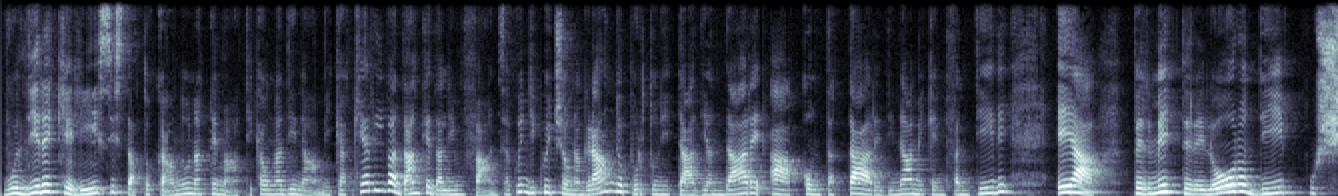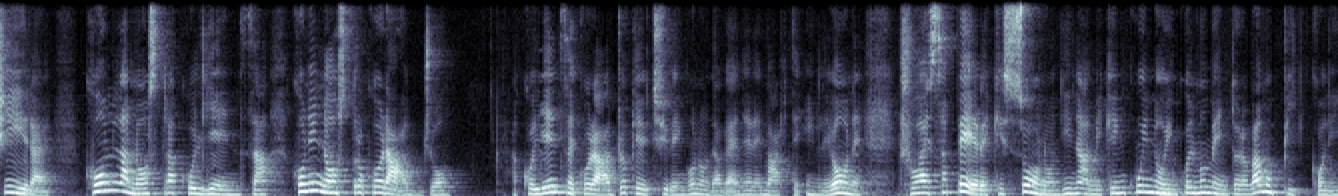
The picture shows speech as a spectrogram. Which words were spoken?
vuol dire che lì si sta toccando una tematica, una dinamica che arriva anche dall'infanzia, quindi qui c'è una grande opportunità di andare a contattare dinamiche infantili e a permettere loro di uscire con la nostra accoglienza, con il nostro coraggio, accoglienza e coraggio che ci vengono da Venere e Marte in Leone, cioè sapere che sono dinamiche in cui noi in quel momento eravamo piccoli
